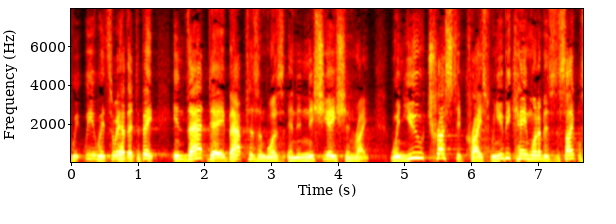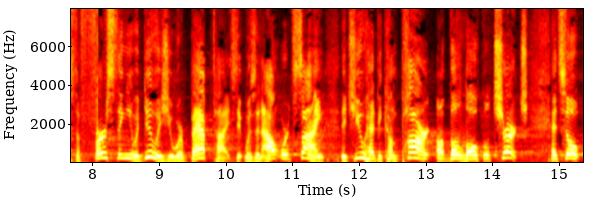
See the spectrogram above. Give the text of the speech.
we, we, so we had that debate. In that day, baptism was an initiation rite. When you trusted Christ, when you became one of his disciples, the first thing you would do is you were baptized. It was an outward sign that you had become part of the local church. And so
